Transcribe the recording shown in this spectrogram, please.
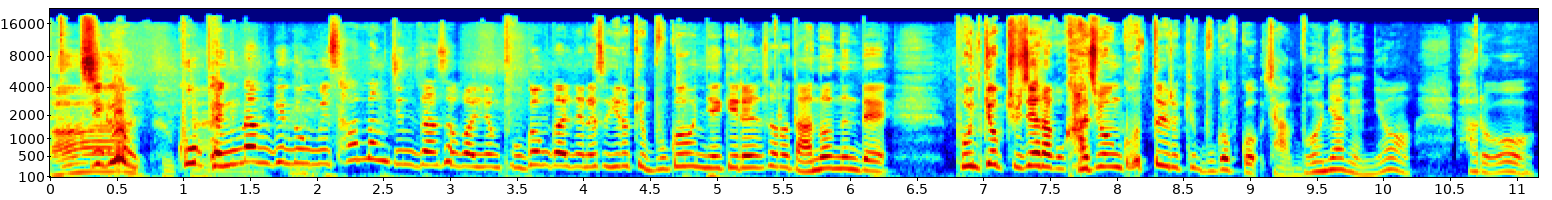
아, 지금 진짜. 고 백남기 농민 사망 진단서 관련 부검 관련해서 이렇게 무거운 얘기를 서로 나눴는데 본격 주제라고 가져온 것도 이렇게 무겁고 자 뭐냐면요 바로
